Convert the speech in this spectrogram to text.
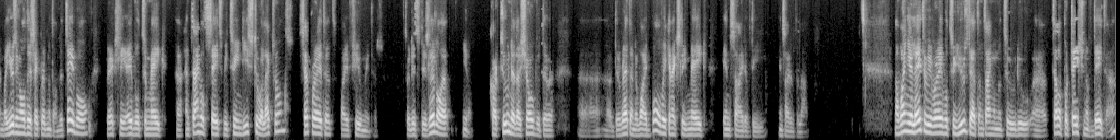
And by using all this equipment on the table, we're actually able to make uh, entangled states between these two electrons separated by a few meters. So this, this little, uh, you know, cartoon that I showed with the, uh, the red and the white ball, we can actually make inside of the, inside of the lab. Now, one year later, we were able to use that entanglement to do uh, teleportation of data.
